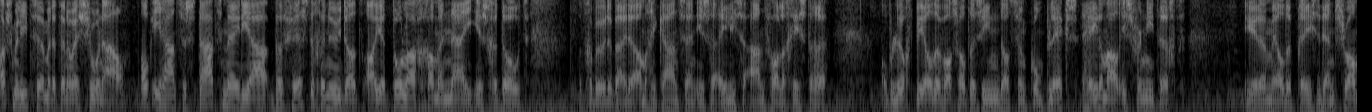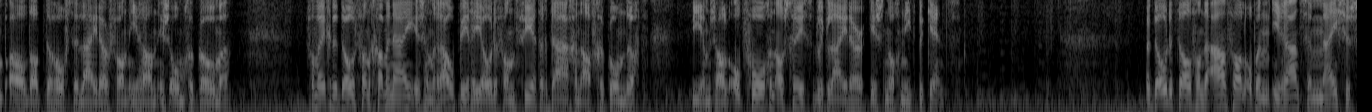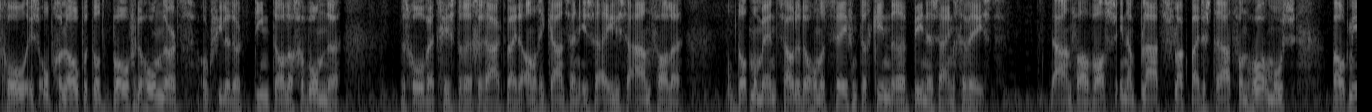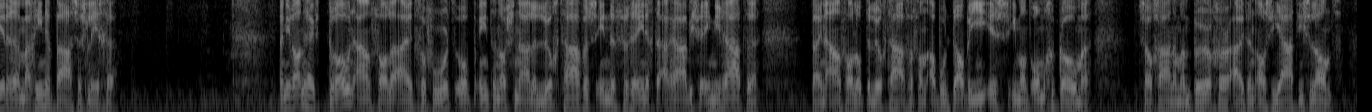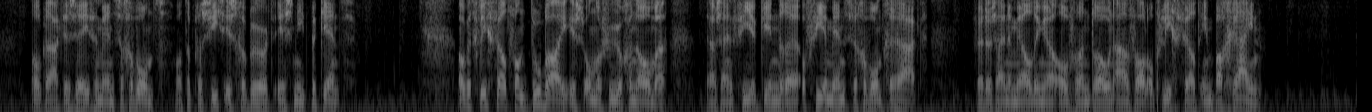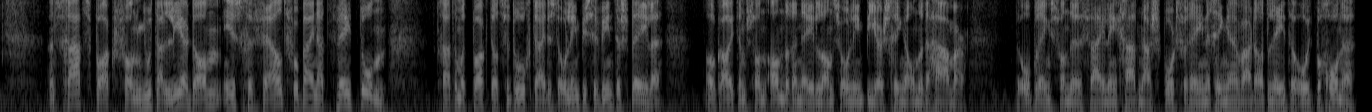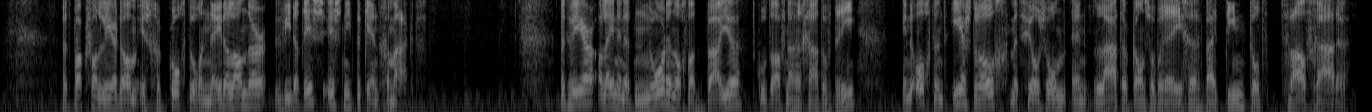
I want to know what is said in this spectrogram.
Ashmelitse met het NOS-journaal. Ook Iraanse staatsmedia bevestigen nu dat Ayatollah Khamenei is gedood. Dat gebeurde bij de Amerikaanse en Israëlische aanvallen gisteren. Op luchtbeelden was al te zien dat zijn complex helemaal is vernietigd. Eerder meldde president Trump al dat de hoogste leider van Iran is omgekomen. Vanwege de dood van Khamenei is een rouwperiode van 40 dagen afgekondigd. Wie hem zal opvolgen als geestelijk leider is nog niet bekend. Het dodental van de aanval op een Iraanse meisjesschool is opgelopen tot boven de 100. Ook vielen er tientallen gewonden. De school werd gisteren geraakt bij de Amerikaanse en Israëlische aanvallen. Op dat moment zouden er 170 kinderen binnen zijn geweest. De aanval was in een plaats vlak bij de straat van Hormuz... waar ook meerdere marinebases liggen. En Iran heeft droneaanvallen uitgevoerd op internationale luchthavens... in de Verenigde Arabische Emiraten... Bij een aanval op de luchthaven van Abu Dhabi is iemand omgekomen. Het zou gaan om een burger uit een Aziatisch land. Ook raakten zeven mensen gewond. Wat er precies is gebeurd is niet bekend. Ook het vliegveld van Dubai is onder vuur genomen. Daar zijn vier, kinderen, of vier mensen gewond geraakt. Verder zijn er meldingen over een droneaanval op vliegveld in Bahrein. Een schaatspak van Jutta Leerdam is geveild voor bijna 2 ton. Het gaat om het pak dat ze droeg tijdens de Olympische Winterspelen. Ook items van andere Nederlandse Olympiërs gingen onder de hamer. De opbrengst van de veiling gaat naar sportverenigingen waar de atleten ooit begonnen. Het pak van Leerdam is gekocht door een Nederlander. Wie dat is, is niet bekendgemaakt. Het weer, alleen in het noorden nog wat buien. Het koelt af naar een graad of drie. In de ochtend eerst droog met veel zon en later kans op regen bij 10 tot 12 graden.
